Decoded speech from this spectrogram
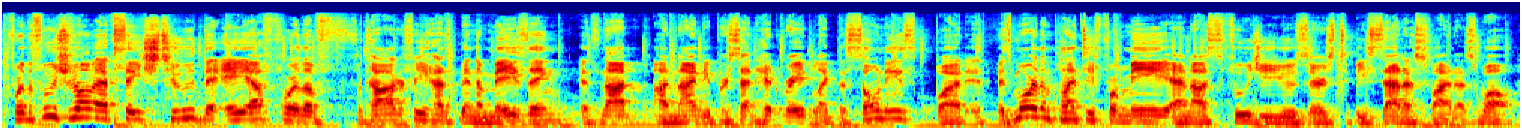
For the Fujifilm X-H2, the AF for the photography has been amazing. It's not a 90% hit rate like the Sony's, but it's more than plenty for me and us Fuji users to be satisfied as well.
